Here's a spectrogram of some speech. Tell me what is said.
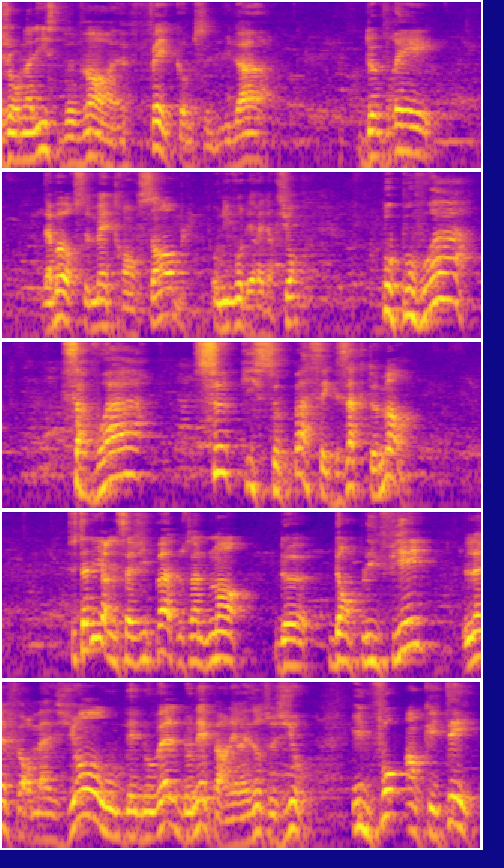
journalistes devant un fait comme celui-là devraient d'abord se mettre ensemble au niveau des rédactions pour pouvoir savoir ce qui se passe exactement. C'est-à-dire, il ne s'agit pas tout simplement d'amplifier l'information ou des nouvelles données par les réseaux sociaux. Il faut enquêter,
